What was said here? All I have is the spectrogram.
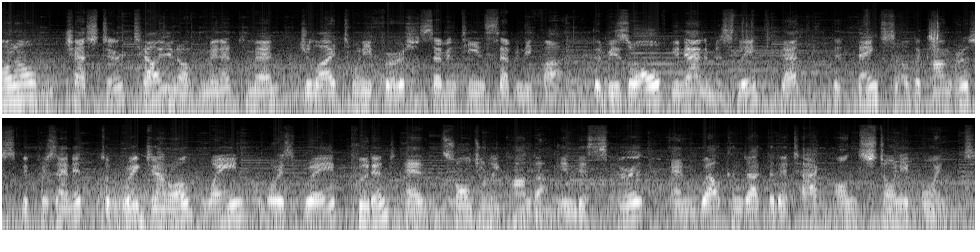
Colonel Chester, Battalion of Minutemen, July 21st, 1775. The resolve unanimously that the thanks of the Congress be presented to Brig General Wayne for his brave, prudent, and soldierly conduct in this spirit and well-conducted attack on Stony Point.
